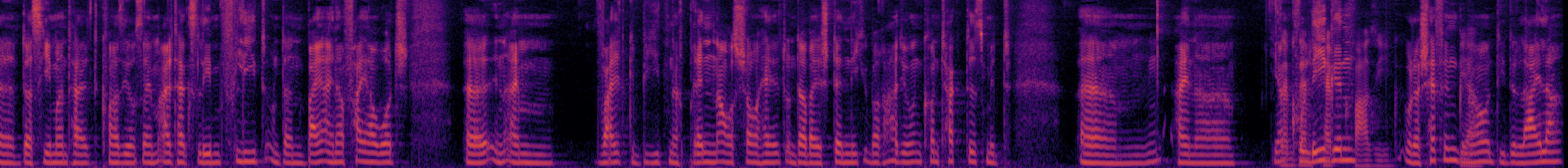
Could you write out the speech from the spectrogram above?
äh, dass jemand halt quasi aus seinem Alltagsleben flieht und dann bei einer Firewatch äh, in einem Waldgebiet nach Brennen Ausschau hält und dabei ständig über Radio in Kontakt ist mit ähm, einer ja, Chef Kollegin quasi. oder Chefin, genau, die Delilah.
